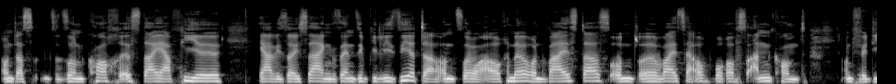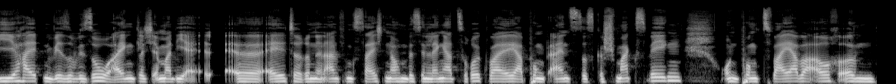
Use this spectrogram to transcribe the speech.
Und das, so ein Koch ist da ja viel, ja, wie soll ich sagen, sensibilisierter und so auch, ne? Und weiß das und äh, weiß ja auch, worauf es ankommt. Und für die halten wir sowieso eigentlich immer die äh, Älteren in Anführungszeichen noch ein bisschen länger zurück, weil ja Punkt eins des Geschmacks wegen und Punkt zwei aber auch, ähm,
